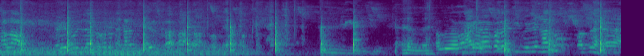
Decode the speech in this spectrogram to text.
খালাম এই বললাম তো কোনো টাকা দিয়ে আমার কি করে খালু হ্যাঁ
